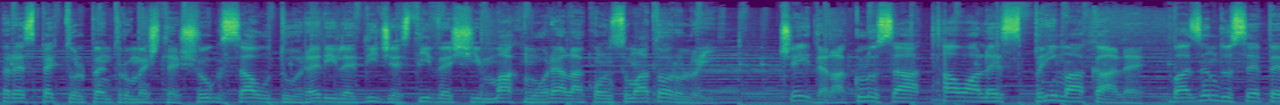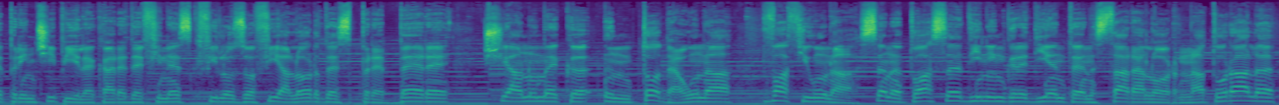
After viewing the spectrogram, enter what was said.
respectul pentru meșteșug sau durerile digestive și mahmureala consumatorului cei de la Clusa au ales prima cale, bazându-se pe principiile care definesc filozofia lor despre bere și anume că întotdeauna va fi una sănătoasă din ingrediente în starea lor naturală,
